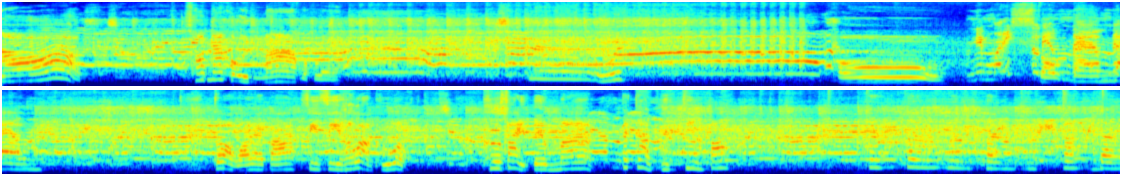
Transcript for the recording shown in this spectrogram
god ชอบหน้ากออื่นมากบอกเลยอุ้ยโอ้ตบแบมแบมจะบอกว่าอะไรปะซีซีข้างหลังคือแบบคือใส่เต็มมากแต่กาดเพชรจริงปะแบมแบมแบมแบม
